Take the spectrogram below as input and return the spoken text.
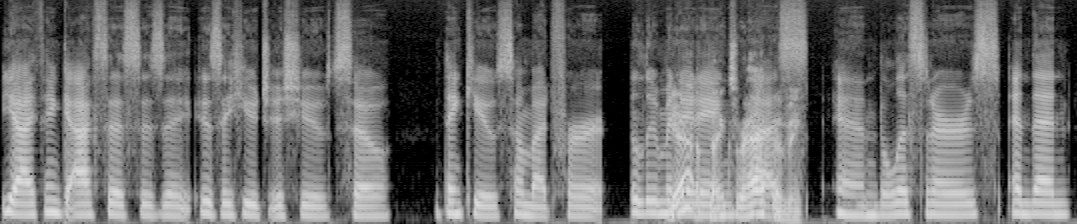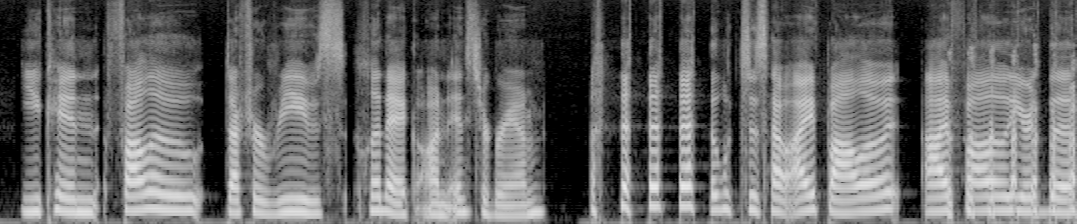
Yeah, I think access is a is a huge issue. So thank you so much for illuminating yeah, thanks for having me. and the listeners. And then you can follow Dr. Reeves Clinic on Instagram which is how I follow it. I follow your the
